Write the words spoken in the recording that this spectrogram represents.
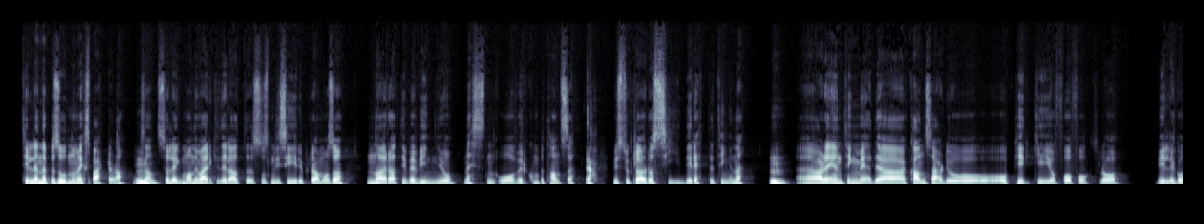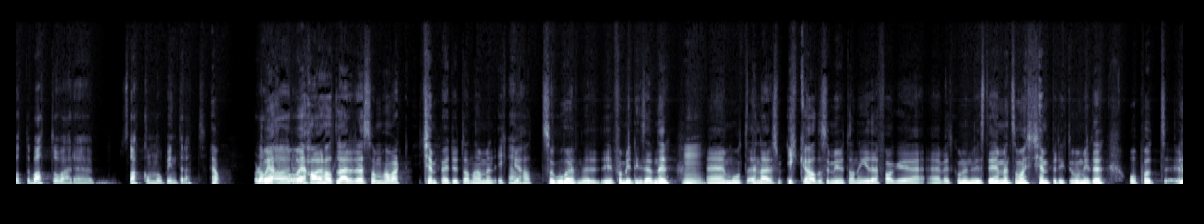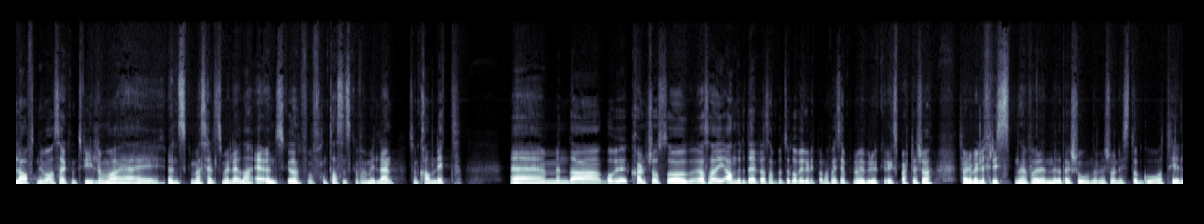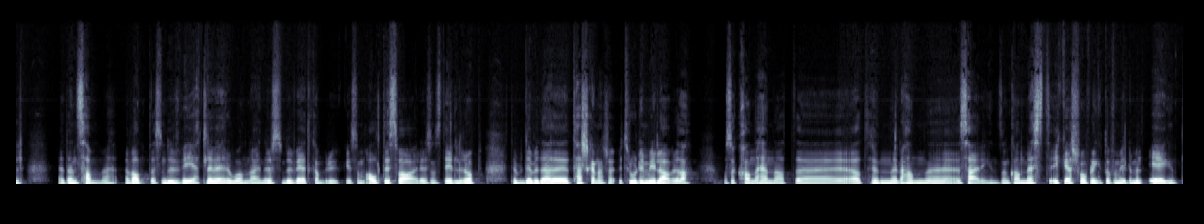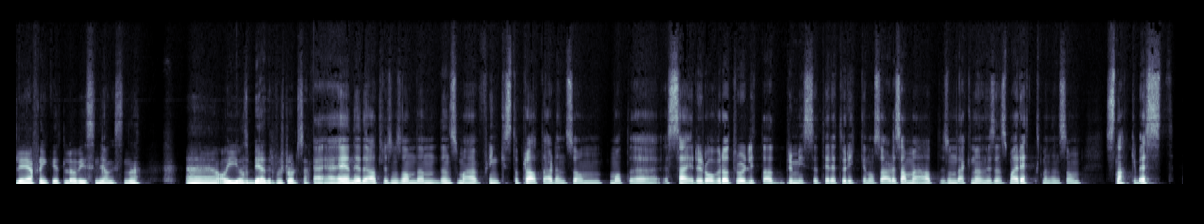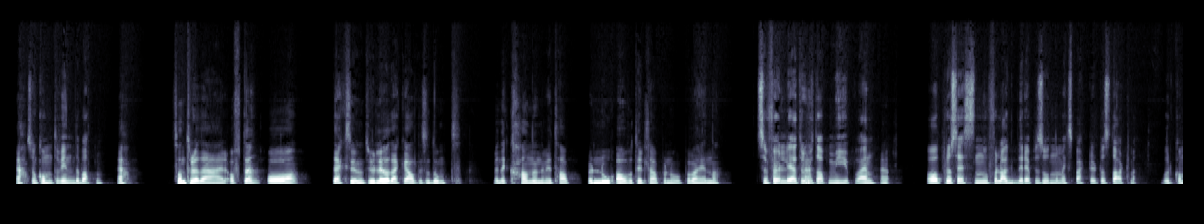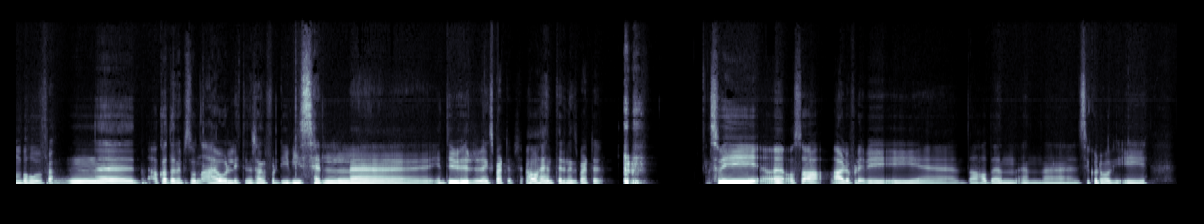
til den episoden om eksperter, da, Mm. så legger man jo merke til at, sånn som de sier i programmet også, narrativet vinner jo nesten over kompetanse. Ja. Hvis du klarer å si de rette tingene. Mm. Eh, Er det én ting media kan, så er det jo å, pirke i å få folk til å ville gå til debatt og være, snakke om noe på internett. Ja. Hvordan Og jeg, og jeg har hatt lærere som har vært kjempehøyt utdanna, men ikke Ja. hatt så gode evner i formidlingsevner, mm, eh, mot en lærer som ikke hadde så mye utdanning i det faget eh, vedkommende underviste i, men som var kjempedyktig formidler. Og på et lavt nivå så er det ikke noen tvil om hva jeg ønsker meg selv som elev. Da. Jeg ønsker den for- fantastiske formidleren som kan litt. Eh, men da går vi kanskje også altså I andre deler av samfunnet så går vi glipp av noe. Eksempel når vi bruker eksperter, så, så er det veldig fristende for en redaksjon eller journalist å gå til den samme vante som du vet leverer one-liners, som du vet kan brukes, som alltid svarer, som stiller opp. Det, det, det, terskelen er så utrolig mye lavere, da. Og så kan det hende at, eh, at hun eller han eh, særingen som kan mest, ikke er så flink til å formidle, men egentlig er flinkere til å vise nyansene eh, og gi oss bedre forståelse. Jeg er enig i det at liksom sånn, den, den som er flinkest til å prate, er den som på en måte seirer over. Og jeg tror litt av premisset til retorikken også er det samme. at liksom, Det er ikke nødvendigvis den som har rett, men den som snakker best, Ja. som kommer til å vinne debatten. Ja. Sånn tror jeg det er ofte, og det er ikke så unaturlig, og det er ikke alltid så dumt. Men det kan hende vi no, av og til taper noe på veien, da. Selvfølgelig. Jeg tror vi taper mye på veien. Ja. Og prosessen, hvorfor lagde dere episoden om eksperter til å starte med? Hvor kom behovet fra? Mm, eh, Akkurat denne episoden er jo litt interessant fordi vi selv eh, intervjuer eksperter og henter inn eksperter. Så vi, eh, Og så er det jo fordi vi i, da hadde en, en psykolog i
